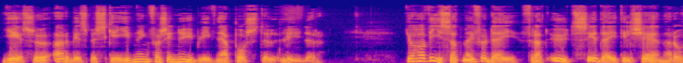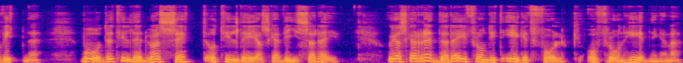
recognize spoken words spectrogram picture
Jesu arbetsbeskrivning för sin nyblivne apostel lyder Jag har visat mig för dig för att utse dig till tjänare och vittne, både till det du har sett och till det jag ska visa dig. Och jag ska rädda dig från ditt eget folk och från hedningarna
